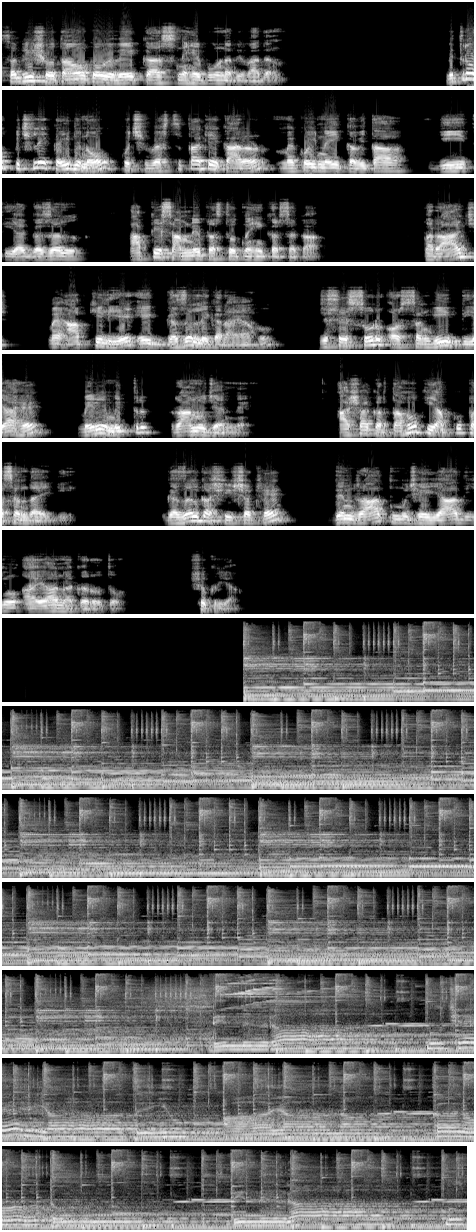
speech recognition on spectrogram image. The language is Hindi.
सभी श्रोताओं को विवेक का स्नेहपूर्ण अभिवादन। मित्रों, पिछले कई दिनों कुछ व्यस्तता के कारण मैं कोई नई कविता, गीत या गज़ल आपके सामने प्रस्तुत नहीं कर सका। पर आज मैं आपके लिए एक गज़ल लेकर आया हूँ, जिसे सुर और संगीत दिया है मेरे मित्र रानू जैन ने। आशा करता हूँ कि आपको पसंद आएगी। गज़ल का शीर्षक है, दिन रात मुझे याद यूँ आया ना करो तो शुक्रिया। याद यूँ आया।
